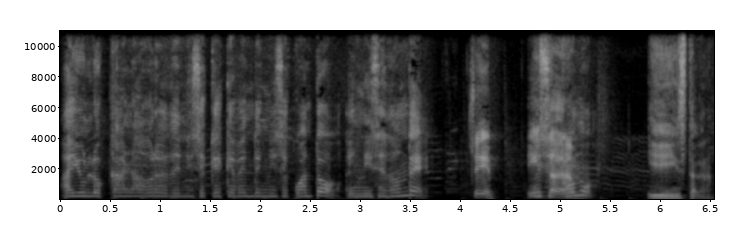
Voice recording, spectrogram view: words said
Hay un local ahora de ni sé qué que venden ni sé cuánto, en ni sé dónde. Sí, Ni sé Instagram. cómo. Y Instagram.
